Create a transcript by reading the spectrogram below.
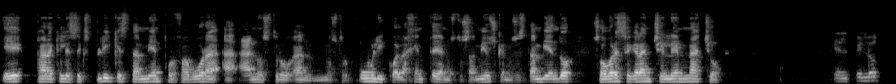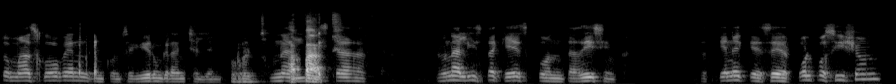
eh, para que les expliques también, por favor, a, a, nuestro, a nuestro público, a la gente, a nuestros amigos que nos están viendo sobre ese gran Chelem, Nacho. El piloto más joven en conseguir un gran Chelem. Correcto. Una, lista, una lista que es contadísima. Tiene que ser pole position,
